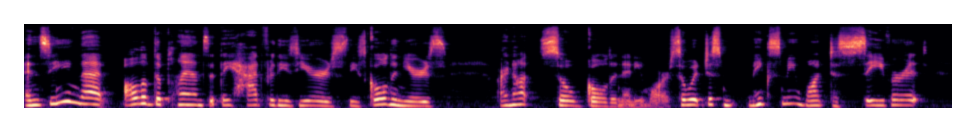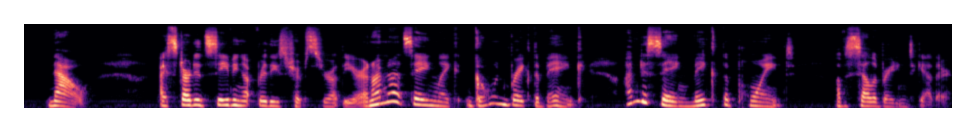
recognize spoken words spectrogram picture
and seeing that all of the plans that they had for these years, these golden years, are not so golden anymore. So it just makes me want to savor it now. I started saving up for these trips throughout the year. And I'm not saying like go and break the bank. I'm just saying make the point of celebrating together.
